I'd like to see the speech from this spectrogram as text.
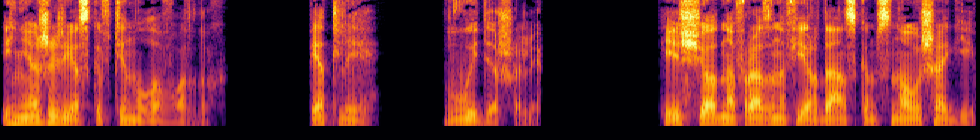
и неже резко втянула воздух. Петли выдержали. Еще одна фраза на фьерданском, снова шаги.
